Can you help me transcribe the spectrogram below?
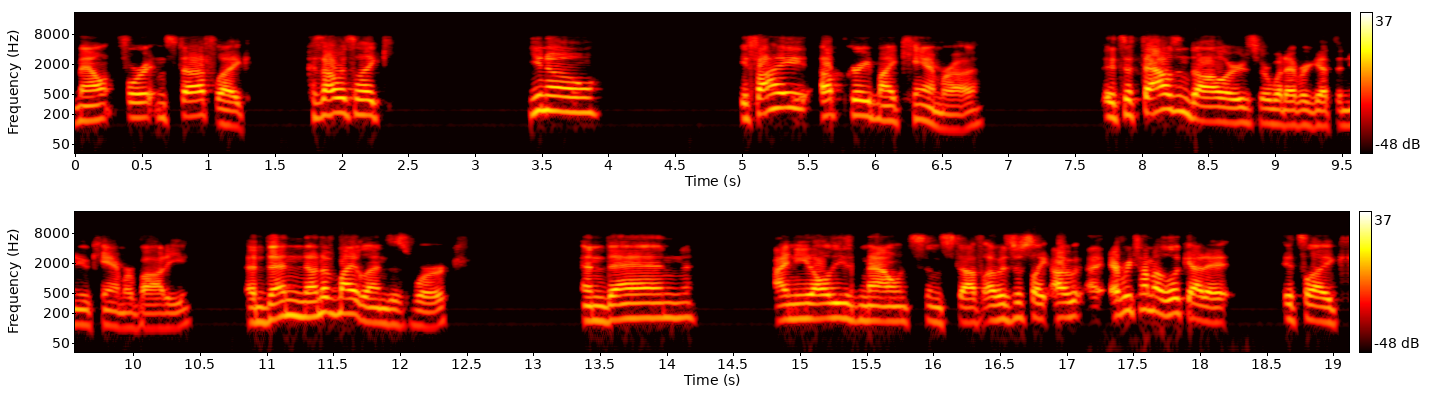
mount for it and stuff like because i was like you know if i upgrade my camera it's a thousand dollars or whatever get the new camera body and then none of my lenses work and then I need all these mounts and stuff. I was just like, I, every time I look at it, it's like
